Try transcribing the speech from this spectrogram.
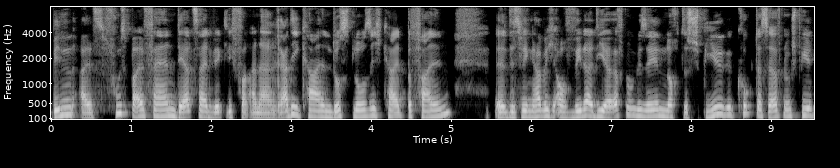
bin als Fußballfan derzeit wirklich von einer radikalen Lustlosigkeit befallen. Äh, deswegen habe ich auch weder die Eröffnung gesehen noch das Spiel geguckt, das Eröffnungsspiel,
